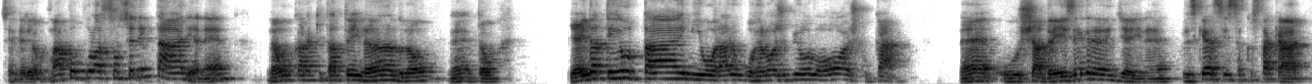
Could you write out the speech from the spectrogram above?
Você entendeu? Uma população sedentária, né? Não o cara que está treinando, não, né? Então, e ainda tem o time, o horário, o relógio biológico, cara, né? O xadrez é grande aí, né? Por isso que assista custa caro,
